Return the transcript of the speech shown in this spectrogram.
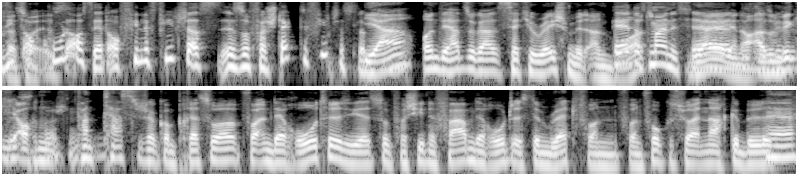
sieht Kompressor auch cool ist. aus, der hat auch viele Features, äh, so versteckte Features. Ja, und der hat sogar Saturation mit an Bord. Ja, das meine ich, ja, Ja, ja, ja, genau. Also wirklich auch ein fantastischer Kompressor. Vor allem der rote, die hat so verschiedene Farben. Der rote ist dem Red von, von Focusrite nachgebildet. Ja,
